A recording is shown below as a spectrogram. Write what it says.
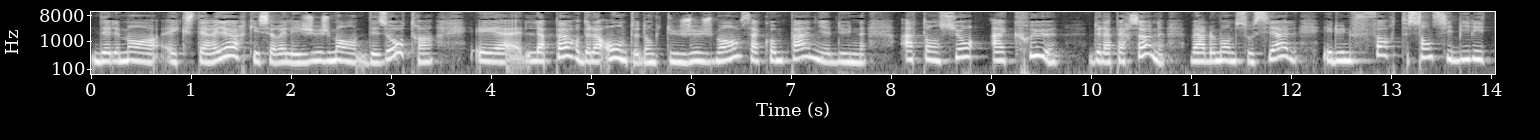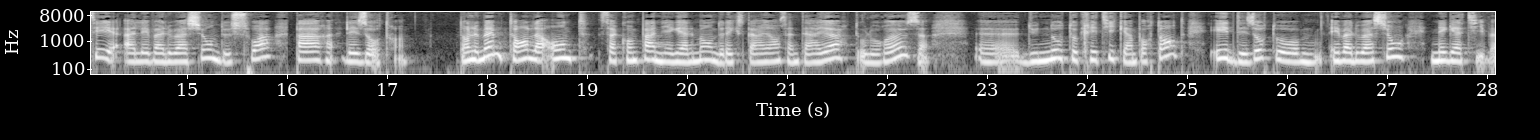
d'éléments extérieurs qui seraient les jugements des autres hein. et euh, la peur de la honte, donc du jugement, s'accompagne d'une attention accrue de la personne vers le monde social et d'une forte sensibilité à l'évaluation de soi par les autres. Dans le même temps, la honte s'accompagne également de l'expérience intérieure douloureuse, euh, d'une autocritique importante et des auto-évaluations négatives.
